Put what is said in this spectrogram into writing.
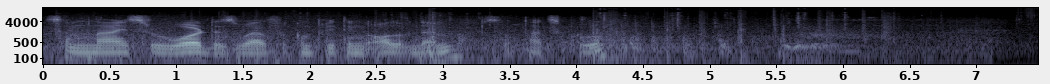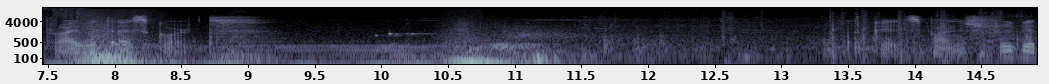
some nice reward as well for completing all of them, so that's cool. Private escort. Okay, it's Spanish frigate.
